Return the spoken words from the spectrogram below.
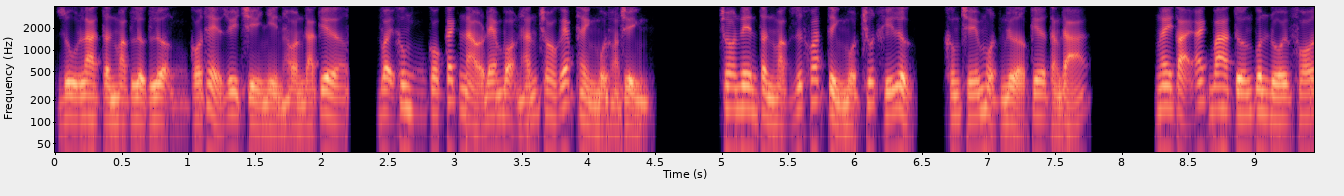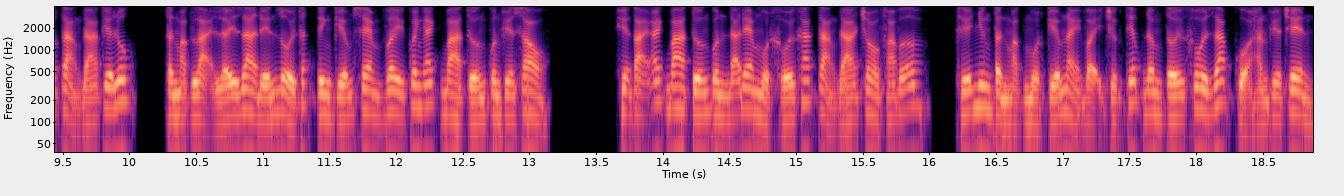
dù là tần mặc lực lượng có thể duy trì nhìn hòn đá kia, vậy không có cách nào đem bọn hắn cho ghép thành một hoàn chỉnh. Cho nên tần mặc dứt khoát tỉnh một chút khí lực, khống chế một nửa kia tảng đá. Ngay tại ách ba tướng quân đối phó tảng đá kia lúc, tần mặc lại lấy ra đến rồi thất tinh kiếm xem vây quanh ách ba tướng quân phía sau. Hiện tại ách ba tướng quân đã đem một khối khác tảng đá cho phá vỡ, thế nhưng tần mặc một kiếm này vậy trực tiếp đâm tới khôi giáp của hắn phía trên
